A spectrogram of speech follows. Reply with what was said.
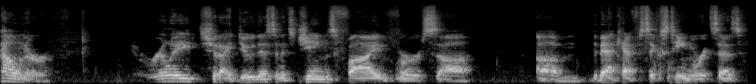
counter. Really, should I do this? And it's James five, verse uh, um, the back half of sixteen, where it says,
